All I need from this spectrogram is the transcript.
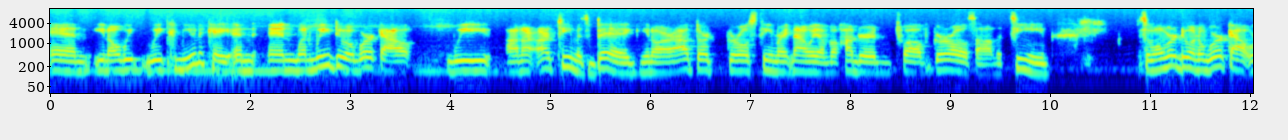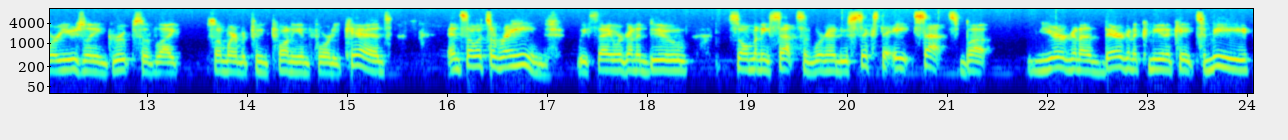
And you know, we we communicate and and when we do a workout we on our, our team is big. You know, our outdoor girls team right now we have 112 girls on the team. So when we're doing a workout, we're usually in groups of like somewhere between 20 and 40 kids. And so it's a range. We say we're going to do so many sets of we're going to do 6 to 8 sets, but you're going to they're going to communicate to me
